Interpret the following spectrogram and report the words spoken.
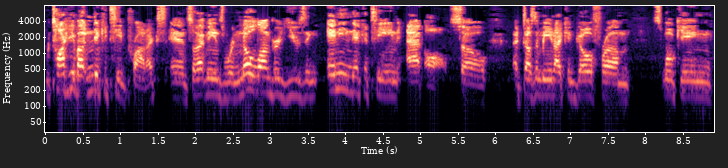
we're talking about nicotine products, and so that means we're no longer using any nicotine at all. So that doesn't mean I can go from smoking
